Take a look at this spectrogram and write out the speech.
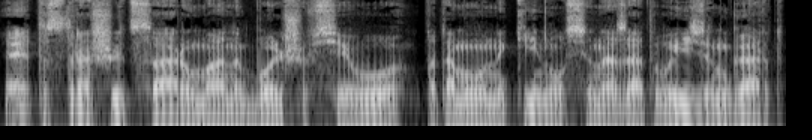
Это страшит Сарумана больше всего, потому он и кинулся назад в Изенгард,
